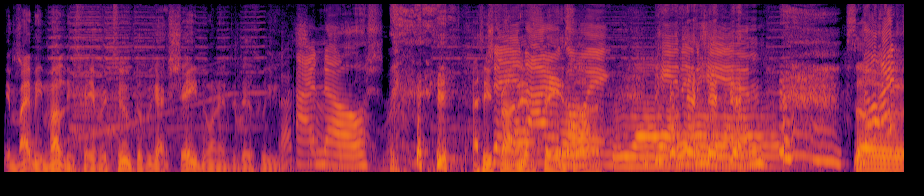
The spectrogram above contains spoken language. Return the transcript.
it might be my least favorite too, because we got Shay doing it this week. I know. As he's Jay trying and to I say are so. Uh, going hand in hand. So No, I feel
